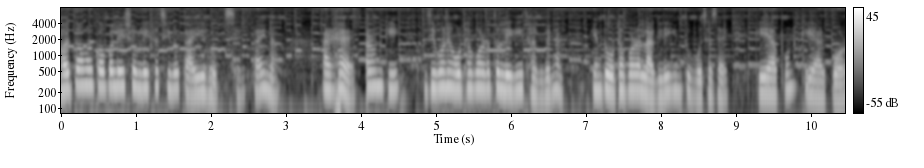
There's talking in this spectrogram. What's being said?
হয়তো আমার কপালে এসব লেখা ছিল তাই হচ্ছে, তাই না? আর হ্যাঁ কারণ কি, জীবনে ওঠা পড়া তো লেগেই থাকবে না, কিন্তু ওঠা পড়া লাগলেই কিন্তু বোঝা যায় কে আপন, কে আর পর।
